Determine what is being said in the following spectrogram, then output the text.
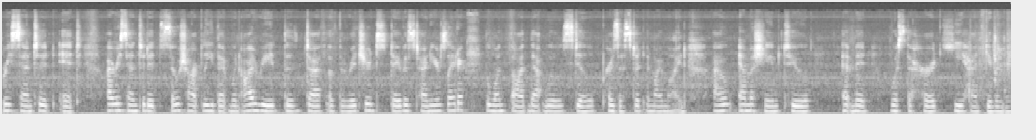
resented it. I resented it so sharply that when I read the death of the Richard Davis ten years later, the one thought that will still persisted in my mind, I am ashamed to admit, was the hurt he had given me.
